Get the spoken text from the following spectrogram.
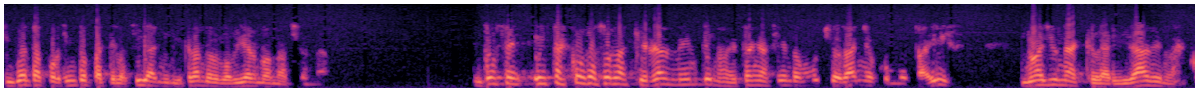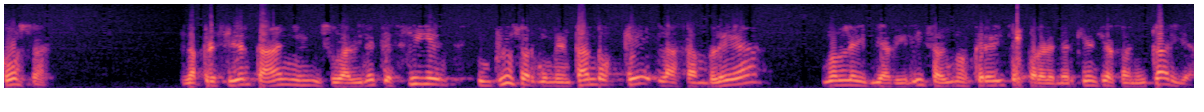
50% para que lo siga administrando el gobierno nacional. Entonces, estas cosas son las que realmente nos están haciendo mucho daño como país. No hay una claridad en las cosas. La presidenta Áñez y su gabinete siguen incluso argumentando que la Asamblea no le viabiliza unos créditos para la emergencia sanitaria.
